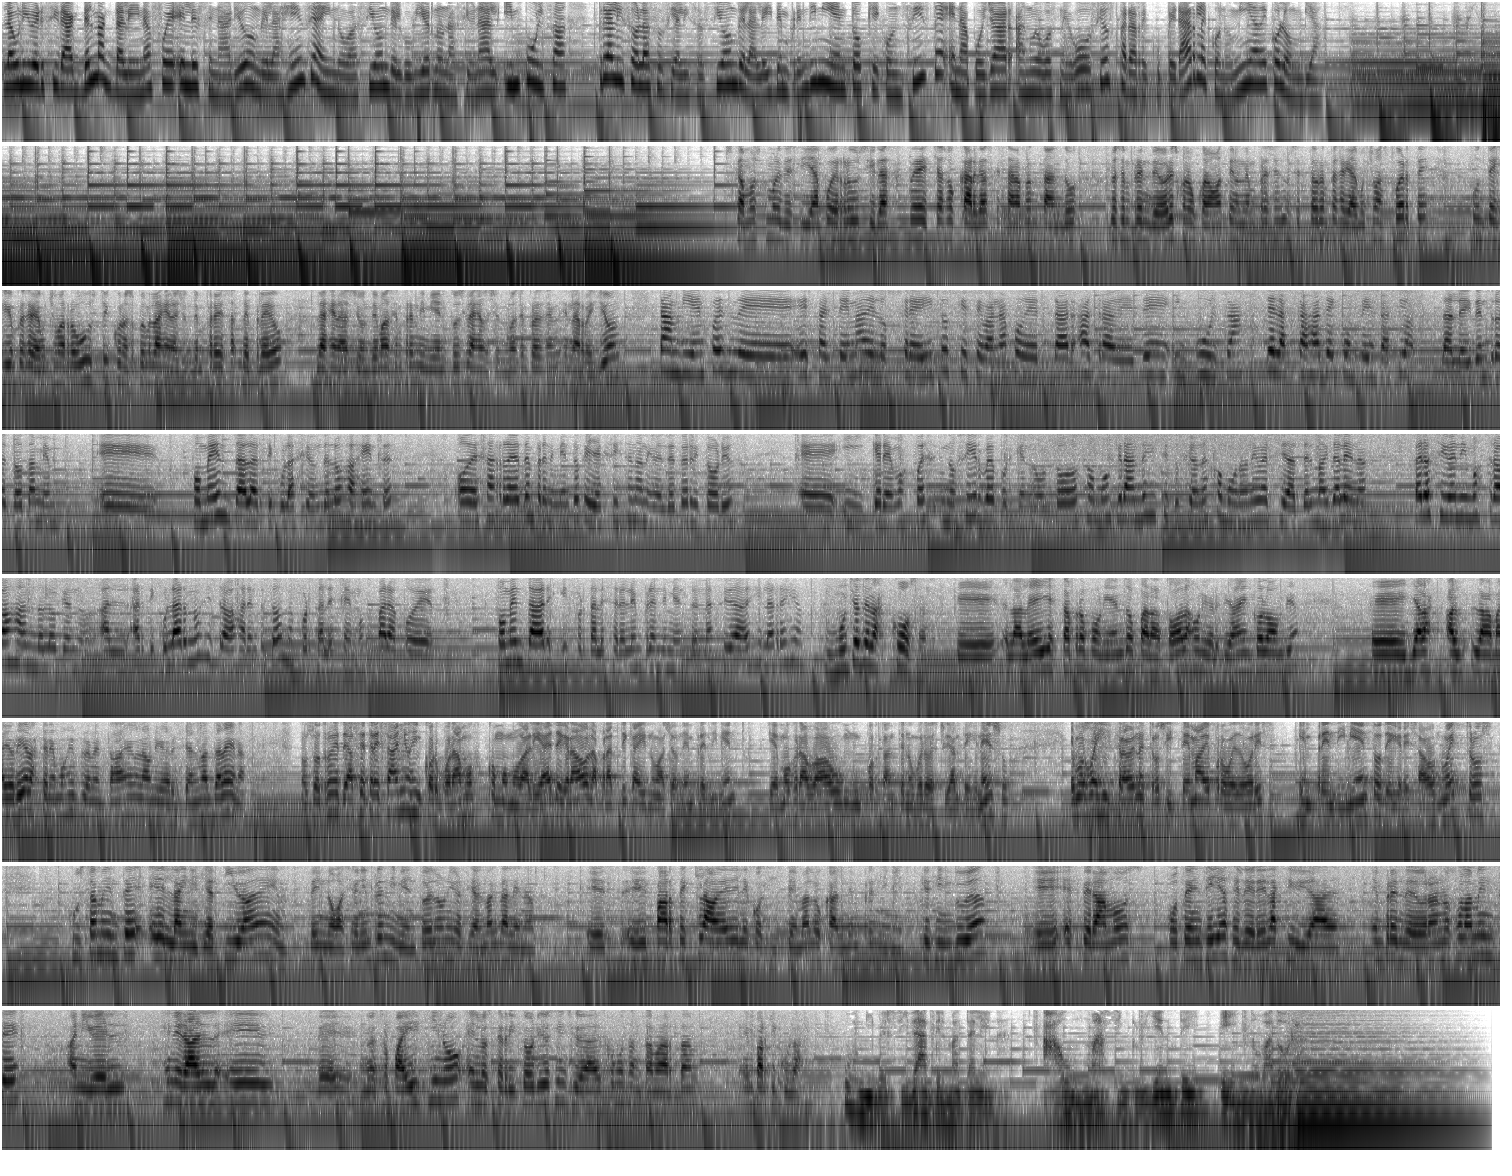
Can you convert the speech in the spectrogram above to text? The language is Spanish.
La Universidad del Magdalena fue el escenario donde la Agencia de Innovación del Gobierno Nacional Impulsa realizó la socialización de la ley de emprendimiento que consiste en apoyar a nuevos negocios para recuperar la economía de Colombia. buscamos, como les decía, poder reducir las brechas o cargas que están afrontando los emprendedores, con lo cual vamos a tener una empresa, un sector empresarial mucho más fuerte, un tejido empresarial mucho más robusto y con eso podemos la generación de, empresas, de empleo, la generación de más emprendimientos y la generación de más empresas en, la región. También pues está el tema de los créditos que se van a poder dar a través de Impulsa, de las cajas de compensación. La ley dentro de todo también eh, fomenta la articulación de los agentes o de esas redes de emprendimiento que ya existen a nivel de territorios eh, y queremos, pues nos sirve porque no todos somos grandes instituciones como una universidad del Magdalena, pero sí venimos trabajando lo que al articularnos y trabajar entre todos nos fortalecemos para poder fomentar y fortalecer el emprendimiento en las ciudades y la región. Muchas de las cosas que la ley está proponiendo para todas las universidades en Colombia, eh, ya la mayoría las tenemos implementadas en la Universidad del Magdalena. Nosotros desde hace tres años incorporamos como modalidades de grado la práctica de innovación de emprendimiento. Ya hemos grabado un importante número de estudiantes en eso. Hemos registrado en nuestro sistema de proveedores emprendimientos de egresados nuestros. Justamente eh, la iniciativa de, innovación y emprendimiento de la Universidad de Magdalena es eh, parte clave del ecosistema local de emprendimiento, que sin duda eh, esperamos potencie y acelere la actividad emprendedora no solamente a nivel general de nuestro país, sino en los territorios y en ciudades como Santa Marta en particular. Universidad del Magdalena, aún más incluyente e innovadora.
